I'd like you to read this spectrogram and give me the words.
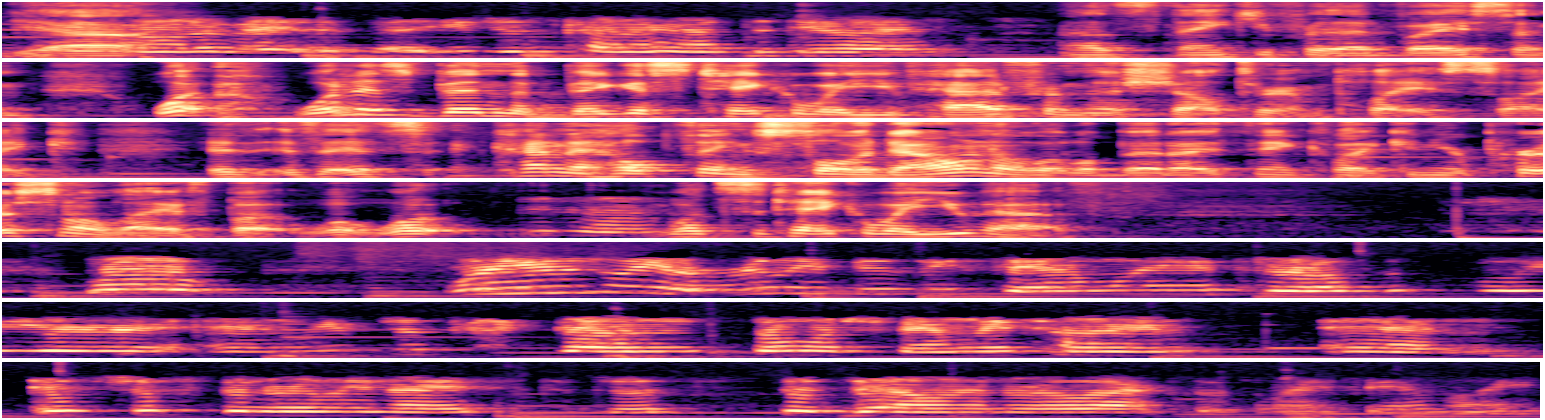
Yeah. motivated, but you just kind of have to do it. That's thank you for that advice. And what what has been the biggest takeaway you've had from this shelter in place? Like it, it's, it's kind of helped things slow down a little bit. I think, like in your personal life. But what what mm-hmm. what's the takeaway you have? Well, we're usually a really busy family throughout the school year, and we've just done so much family time, and it's just been really nice to just sit down and relax with my family.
